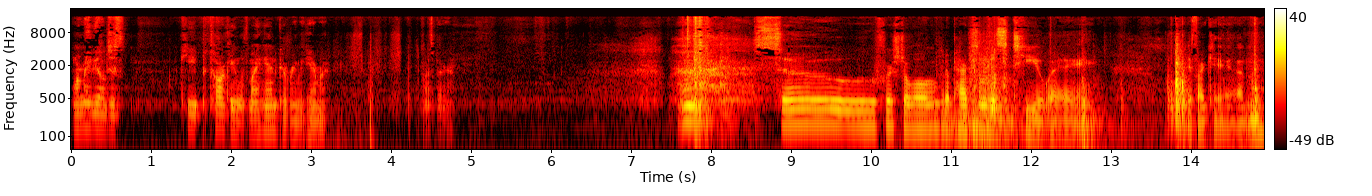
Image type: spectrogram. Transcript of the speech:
Or maybe I'll just keep talking with my hand covering the camera. That's better. So, first of all, I'm going to pack some of this tea away. If I can.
